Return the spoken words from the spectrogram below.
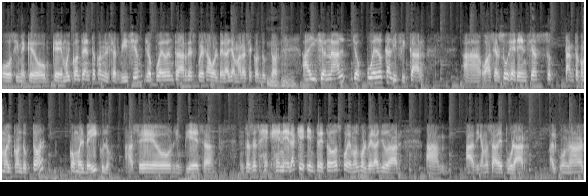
o si me quedo, quedé muy contento con el servicio, yo puedo entrar después a volver a llamar a ese conductor. Adicional, yo puedo calificar ah, o hacer sugerencias tanto como el conductor como el vehículo, aseo, limpieza. Entonces genera que entre todos podemos volver a ayudar a, digamos, a depurar algunas,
